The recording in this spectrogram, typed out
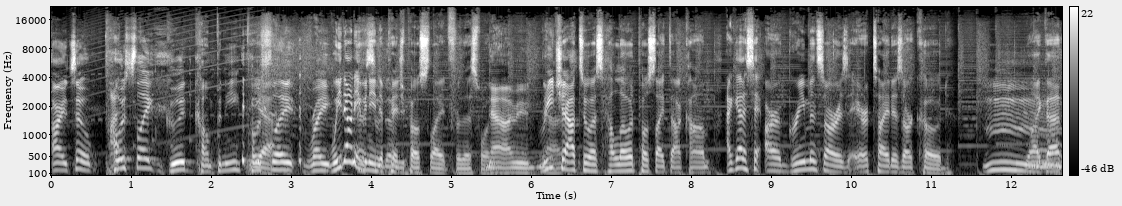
All right, so Postlight, good company. Postlight, right? we don't even need to SOW. pitch Postlight for this one. No, I mean, Reach no, out to us, hello at postlight.com. I got to say, our agreements are as airtight as our code. Mm. You like that?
